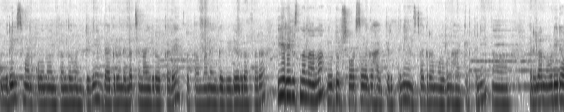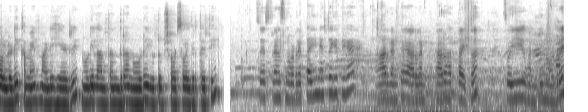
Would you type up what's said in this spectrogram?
ಒಂದು ರೀಲ್ಸ್ ಮಾಡ್ಕೊಳ್ಳೋಣ ಅಂತಂದು ಹೊಂಟಿವಿ. ಬ್ಯಾಕ್ಗ್ರೌಂಡ್ ಎಲ್ಲ ಚೆನ್ನಾಗಿರೋ ಕಡೆ. ಸೊ ತಮ್ಮನ ಈಗ ವಿಡಿಯೋಗ್ರಾಫರ್ ಈ ರೀಲ್ಸ್ನ ನಾನು ಯೂಟ್ಯೂಬ್ ಶಾರ್ಟ್ಸ್ ಒಳಗೆ ಹಾಕಿರ್ತೀನಿ ಇನ್ಸ್ಟಾಗ್ರಾಮ್ ಒಳಗೂ ಹಾಕಿರ್ತೀನಿ. ಎಲ್ಲ ನೋಡಿರಿ ಆಲ್ರೆಡಿ ಕಮೆಂಟ್ ಮಾಡಿ ಹೇಳ್ರಿ. ನೋಡಿಲ್ಲ ಅಂತಂದ್ರೆ ನೋಡಿ ಯೂಟ್ಯೂಬ್ ಶಾರ್ಟ್ಸ್ ಒಳಗೆ ಇರ್ತೈತಿ. ಸೊ ಎಸ್ ಫ್ರೆಂಡ್ಸ್ ನೋಡ್ರಿ ಟೈಮ್ ಎಷ್ಟಾಗೈತಿ ಈಗ? ಆರು ಗಂಟೆ ಆರು ಗಂಟೆ ಆರು ಹತ್ತಾಯಿತು. ಸೊ ಈಗ ಹೊಂಟಿ ನೋಡ್ರಿ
